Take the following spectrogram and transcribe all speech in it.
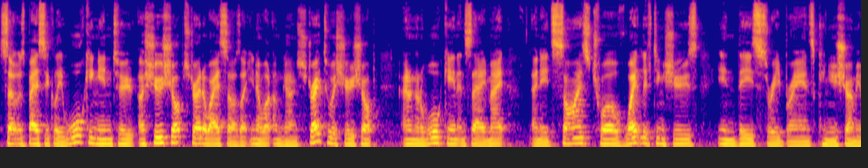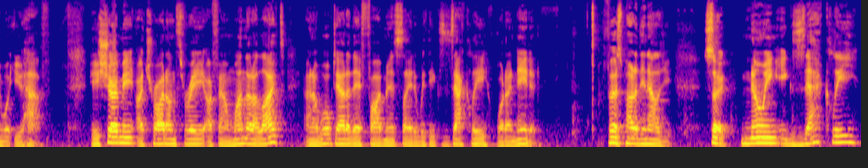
So it was basically walking into a shoe shop straight away. So I was like, you know what? I'm going straight to a shoe shop and I'm going to walk in and say, mate, I need size 12 weightlifting shoes in these three brands. Can you show me what you have? He showed me, I tried on three, I found one that I liked, and I walked out of there five minutes later with exactly what I needed. First part of the analogy. So, knowing exactly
